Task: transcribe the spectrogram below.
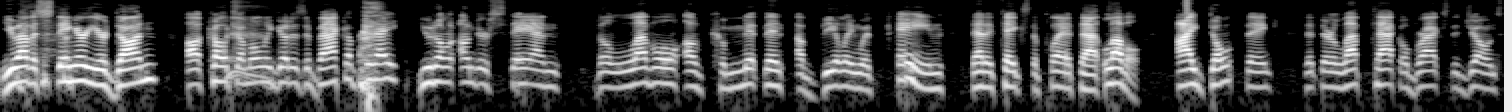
You have a stinger, you're done. Uh, coach, I'm only good as a backup today. You don't understand the level of commitment of dealing with pain that it takes to play at that level. I don't think that their left tackle, Braxton Jones,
